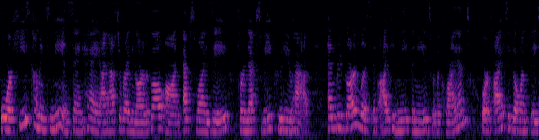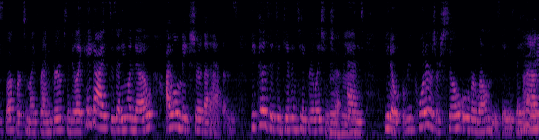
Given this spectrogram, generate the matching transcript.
or he's coming to me and saying, Hey, I have to write an article on XYZ for next week, who do you have? And regardless if I can meet the needs with a client or if I have to go on Facebook or to my friend groups and be like, hey guys, does anyone know? I will make sure that happens because it's a give and take relationship. Mm-hmm. And you know, reporters are so overwhelmed these days. They have,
